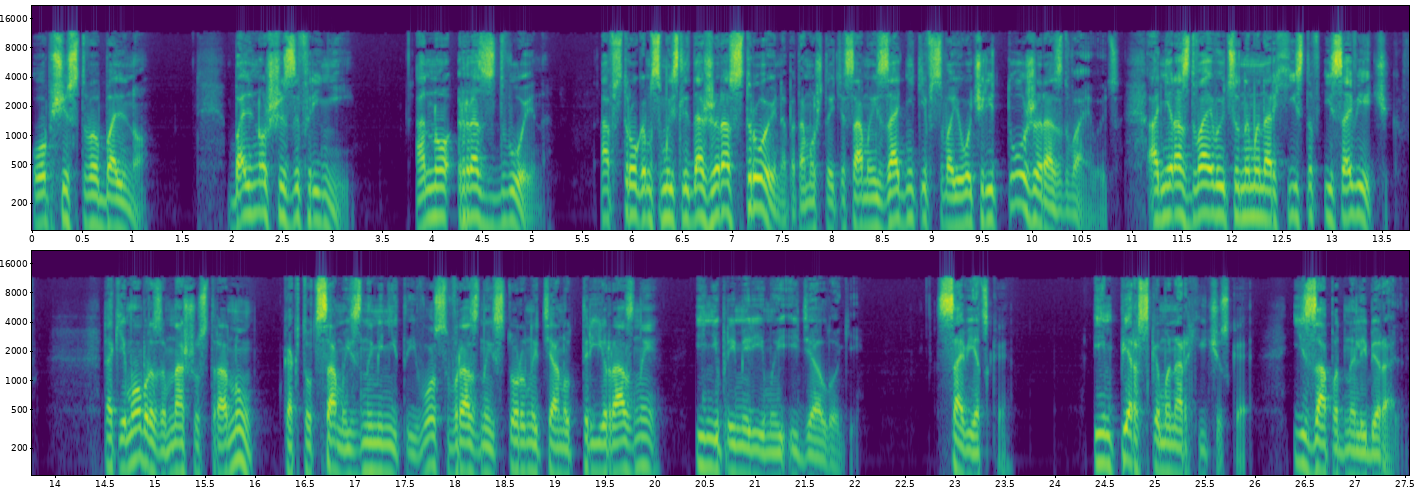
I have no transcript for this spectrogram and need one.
Общество больно больно шизофренией. Оно раздвоено. А в строгом смысле даже расстроено, потому что эти самые задники, в свою очередь, тоже раздваиваются. Они раздваиваются на монархистов и советчиков. Таким образом, нашу страну, как тот самый знаменитый ВОЗ, в разные стороны тянут три разные и непримиримые идеологии. Советская, имперско-монархическая и западно-либеральная.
